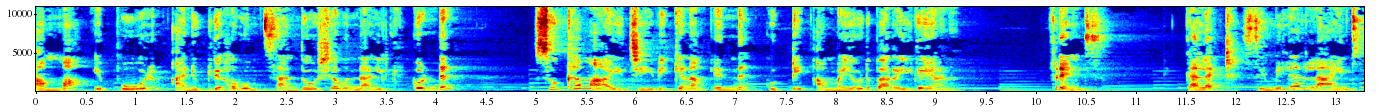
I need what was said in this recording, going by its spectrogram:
അമ്മ എപ്പോഴും അനുഗ്രഹവും സന്തോഷവും നൽകിക്കൊണ്ട് സുഖമായി ജീവിക്കണം എന്ന് കുട്ടി അമ്മയോട് പറയുകയാണ്. Friends collect similar lines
